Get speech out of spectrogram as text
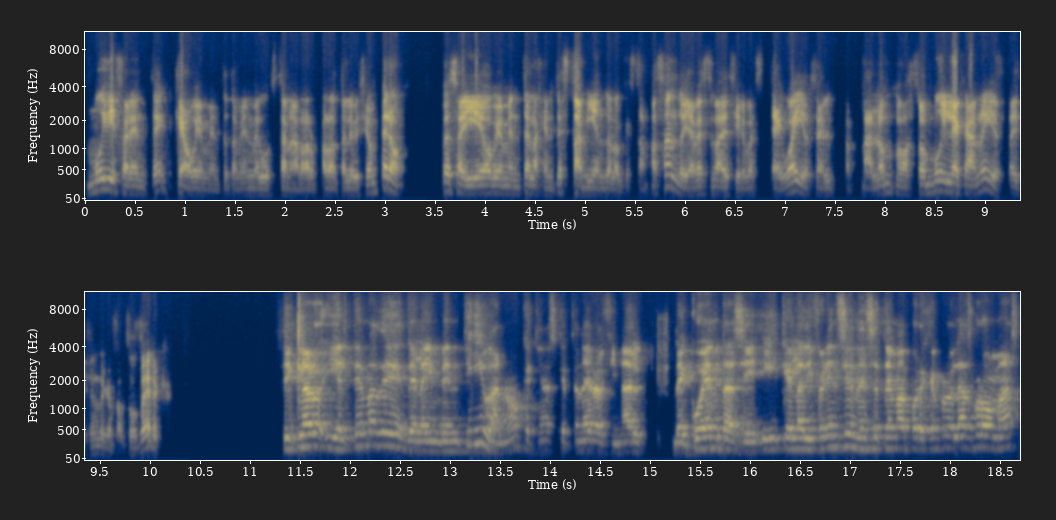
muy diferente, que obviamente también me gusta narrar para la televisión, pero pues ahí obviamente la gente está viendo lo que está pasando y a veces va a decir, pues, este güey, o sea, el balón pasó muy lejano y está diciendo que pasó cerca. Sí, claro, y el tema de, la inventiva, ¿no? Que tienes que tener al final de cuentas y, que la diferencia en ese tema, por ejemplo, de las bromas,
